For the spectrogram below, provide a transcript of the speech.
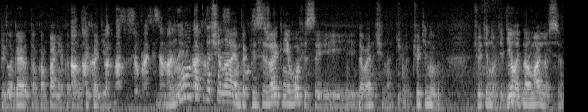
предлагают там компания, в которую да, ты ходил. Так, нас все профессионально. Ну, так начинаем, так съезжай к ней в офис и, и давай начинать. Что тянуть? Что тянуть? И делать нормально все.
